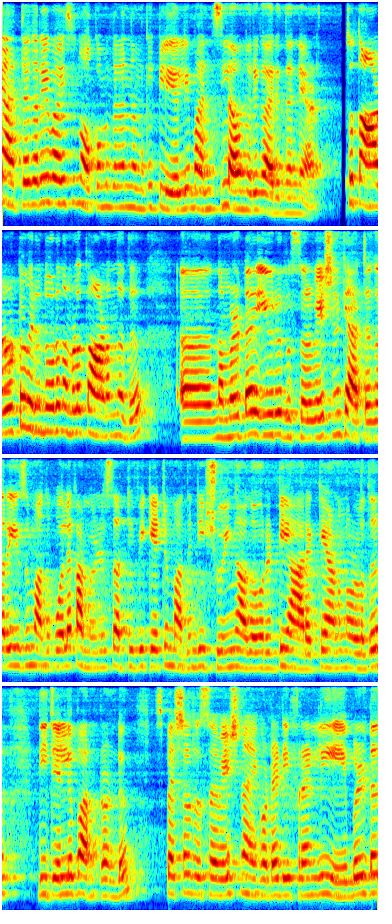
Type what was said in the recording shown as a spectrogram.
കാറ്റഗറി വൈസ് നോക്കുമ്പോൾ തന്നെ നമുക്ക് ക്ലിയർലി മനസ്സിലാവുന്ന ഒരു കാര്യം തന്നെയാണ്. സോ താഴോട്ട് വരുന്നതോടെ നമ്മൾ കാണുന്നത് നമ്മളുടെ ഈ ഒരു റിസർവേഷൻ കാറ്റഗറീസും അതുപോലെ കമ്മ്യൂണിറ്റി സർട്ടിഫിക്കറ്റും അതിന്റെ ഇഷ്യൂയിങ് അതോറിറ്റി ആരൊക്കെയാണെന്നുള്ളത് ഡീറ്റെയിൽ പറഞ്ഞിട്ടുണ്ട്. സ്പെഷ്യൽ റിസർവേഷൻ ആയിക്കോട്ടെ ഡിഫറെന്റ്ലി ഏബിൾഡ്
